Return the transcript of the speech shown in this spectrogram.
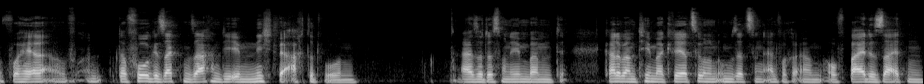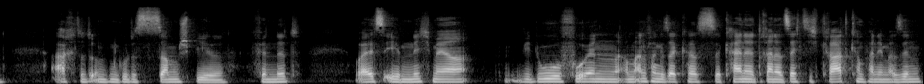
vorher davor gesagten Sachen, die eben nicht beachtet wurden. Also dass man eben beim gerade beim Thema Kreation und Umsetzung einfach ähm, auf beide Seiten achtet und ein gutes Zusammenspiel findet, weil es eben nicht mehr, wie du vorhin am Anfang gesagt hast, keine 360-Grad-Kampagne mehr sind,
